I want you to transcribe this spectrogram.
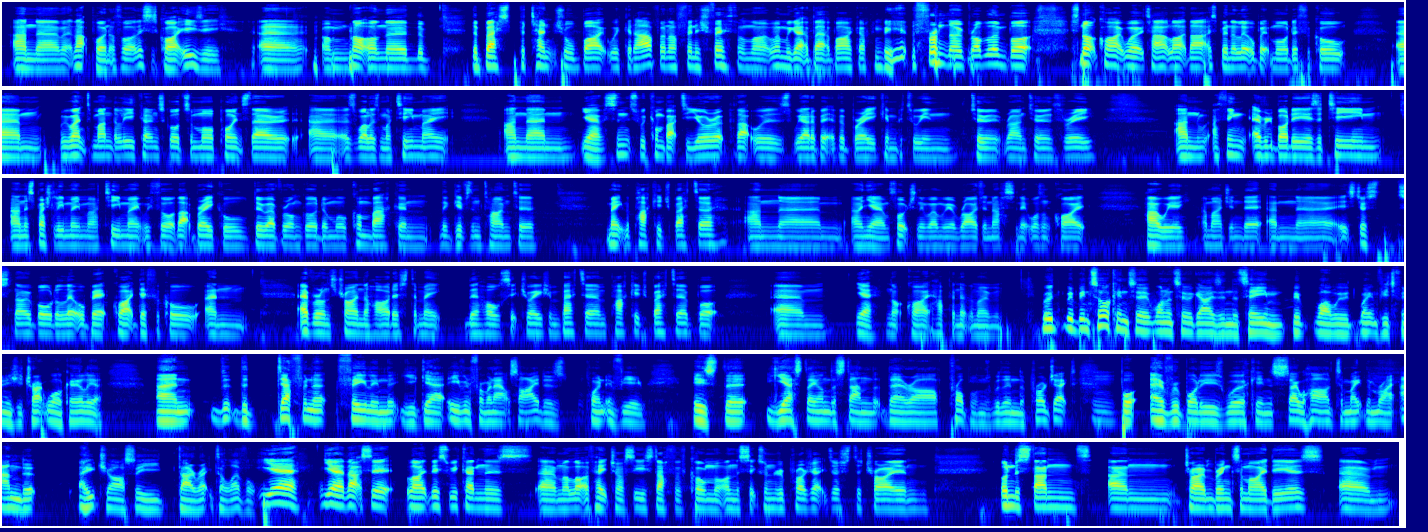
And um, at that point, I thought this is quite easy. Uh, I'm not on the, the the best potential bike we could have, and I finished fifth. I'm like, when we get a better bike, I can be at the front, no problem. But it's not quite worked out like that. It's been a little bit more difficult. Um, we went to Mandalika and scored some more points there, uh, as well as my teammate. And then, yeah, since we come back to Europe, that was we had a bit of a break in between two round two and three, and I think everybody as a team, and especially me and my teammate, we thought that break will do everyone good, and we'll come back, and it gives them time to make the package better. And um, and yeah, unfortunately, when we arrived in Assen, it wasn't quite how we imagined it, and uh, it's just snowballed a little bit, quite difficult, and everyone's trying the hardest to make the whole situation better and package better, but um, yeah, not quite happened at the moment. We- We've been talking to one or two guys in the team while we were waiting for you to finish your track walk earlier, and the, the definite feeling that you get, even from an outsider's point of view, is that yes, they understand that there are problems within the project, Mm. but everybody is working so hard to make them right, and at HRC director level. Yeah, yeah, that's it. Like this weekend, there's um, a lot of HRC staff have come on the 600 project just to try and understand and try and bring some ideas. Um,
